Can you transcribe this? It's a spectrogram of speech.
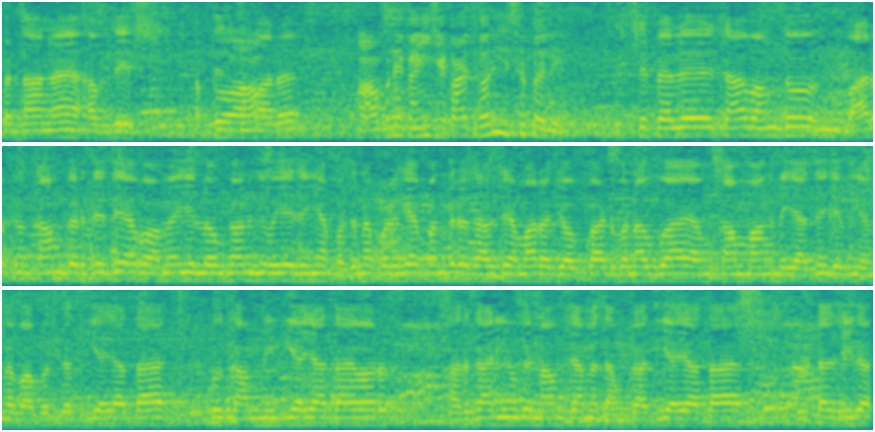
प्रधान है अवधेश। अवधेश तो आप- आपने कहीं शिकायत करी इससे पहले? इससे पहले साहब हम तो बाहर काम करते थे, अब हमें ये लॉकडाउन की वजह से यहाँ फंसना पड़ गया। पंद्रह साल से हमारा जॉब कार्ड बना हुआ है, हम काम मांगने जाते हैं, जब भी हमें वापस कर दिया जाता है, कोई काम नहीं किया जाता है और अधिकारियों के नाम से हमें धमका दिया जाता है, उल्टा सीधा।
